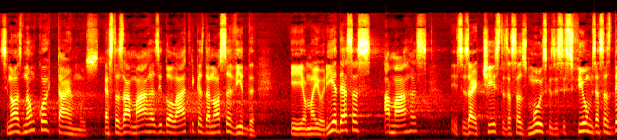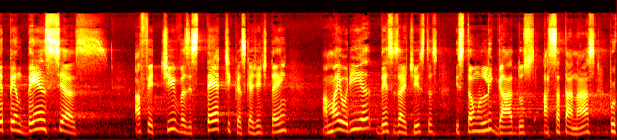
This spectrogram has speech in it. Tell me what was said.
Se nós não cortarmos estas amarras idolátricas da nossa vida, e a maioria dessas amarras esses artistas, essas músicas, esses filmes, essas dependências afetivas, estéticas que a gente tem, a maioria desses artistas estão ligados a Satanás por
